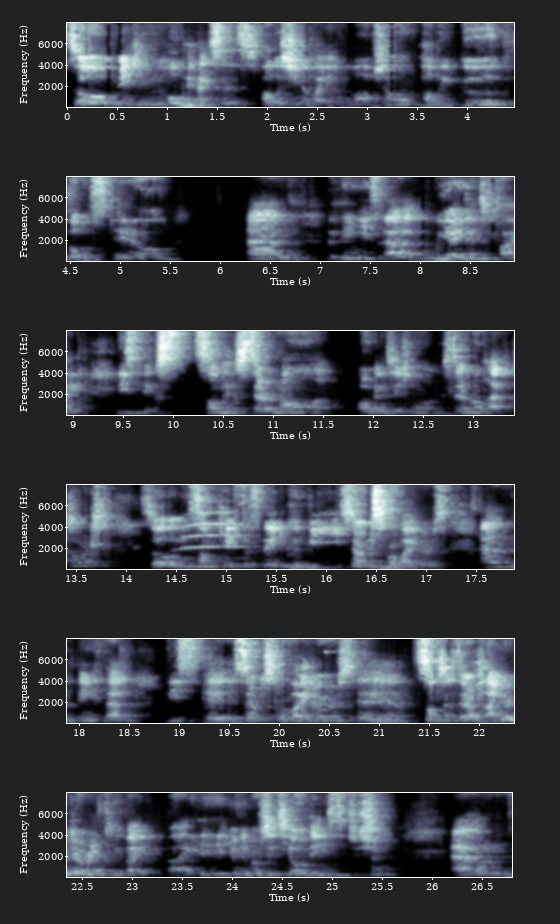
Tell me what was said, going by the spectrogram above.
So making open access, publishing a viable option, public good, global scale. And the thing is, uh, we identified these some external organizational external actors. So in some cases, they could be service providers and the thing is that these uh, service providers, uh, sometimes they are hired directly by, by the university or the institution, and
